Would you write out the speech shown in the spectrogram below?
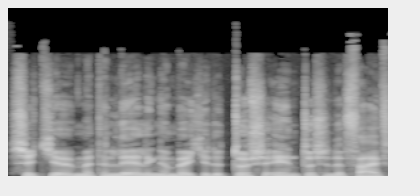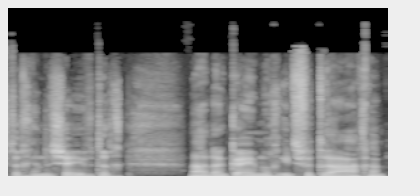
zit je met een leerling een beetje ertussenin, tussen de 50 en de 70, nou, dan kan je hem nog iets vertragen.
